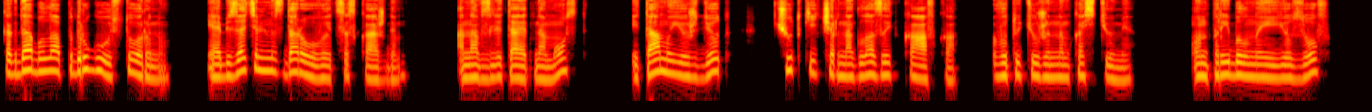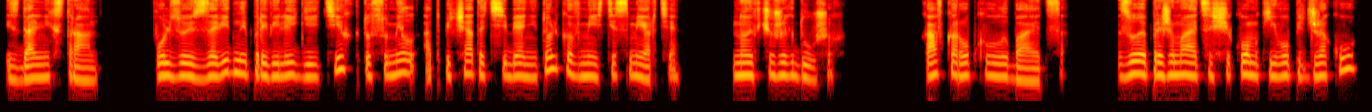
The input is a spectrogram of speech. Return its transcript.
когда была по другую сторону, и обязательно здоровается с каждым. Она взлетает на мост, и там ее ждет чуткий черноглазый Кавка в отутюженном костюме. Он прибыл на ее зов из дальних стран, пользуясь завидной привилегией тех, кто сумел отпечатать себя не только в месте смерти, но и в чужих душах. Кавка робко улыбается. Зоя прижимается щеком к его пиджаку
